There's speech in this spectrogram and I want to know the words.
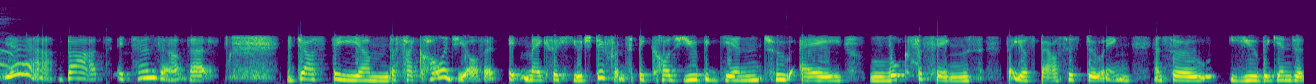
Yeah, but it turns out that just the um, the psychology of it it makes a huge difference because you begin to a look for things that your spouse is doing, and so you begin to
